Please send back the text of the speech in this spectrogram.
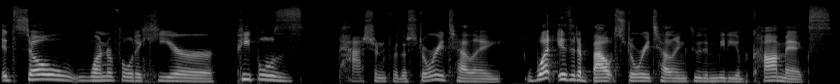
It's so wonderful to hear people's passion for the storytelling. What is it about storytelling through the medium of comics?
